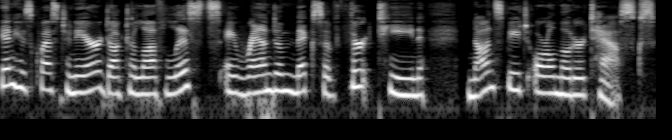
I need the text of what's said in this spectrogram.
in his questionnaire, Dr. Lof lists a random mix of 13 non-speech oral motor tasks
